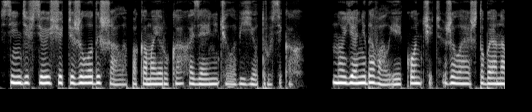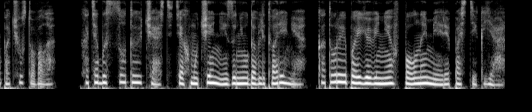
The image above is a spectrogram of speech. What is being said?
Синди все еще тяжело дышала, пока моя рука хозяйничала в ее трусиках. Но я не давал ей кончить, желая, чтобы она почувствовала хотя бы сотую часть тех мучений из-за неудовлетворения, которые по ее вине в полной мере постиг я.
